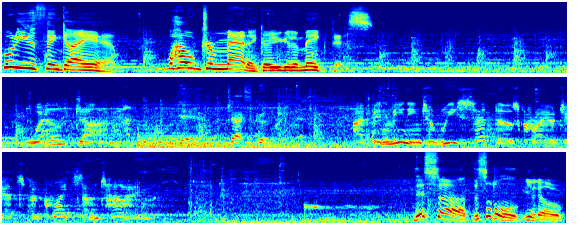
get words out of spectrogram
who do you think I am? How dramatic are you gonna make this? Well done. Yeah, Jack's good like that. I've been meaning to reset those cryojets for quite some time. This, uh, this little, you know,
